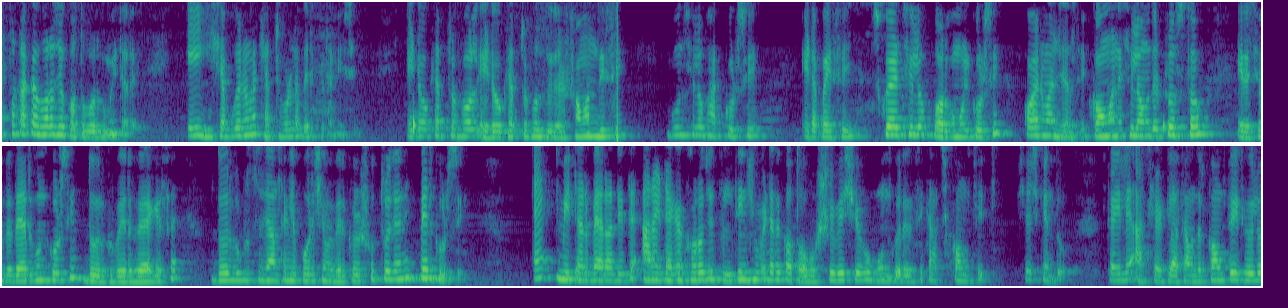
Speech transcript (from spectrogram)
এত টাকা খরচ হয় কত বর্গ মিটারে? এই হিসাব করে আমরা ক্ষেত্রফলটা বের করে নিছি। এটাও ক্ষেত্রফল এটাও ক্ষেত্রফল, দুইটার সমান দিছি। গুণ ছিল, ভাগ করছি, এটা পাইছি। স্কোয়ার ছিল, বর্গমূল করছি। কয়ের মান জানছি। ক মানে ছিল আমাদের প্রস্থ। এর সাথে দেড় গুণ করছি, দৈর্ঘ্য বের হয়ে গেছে। দৈর্ঘ্য প্রস্থ জান থাকলে পরিসীমা বের করে সূত্র জানি, বের করছি। এক মিটার বেড়া দিতে আড়াই টাকা খরচ হতো তিনশো মিটারে কত? অবশ্যই বেশি হব গুণ করে দিয়েছি কাজ কমপ্লিট শেষ কিন্তু। তাইলে আজকের ক্লাস আমাদের কমপ্লিট হইল।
